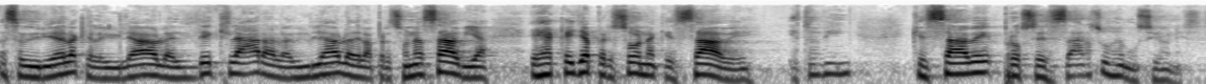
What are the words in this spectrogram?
la sabiduría de la que la Biblia habla, él declara, la Biblia habla de la persona sabia, es aquella persona que sabe, esto es bien, que sabe procesar sus emociones.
